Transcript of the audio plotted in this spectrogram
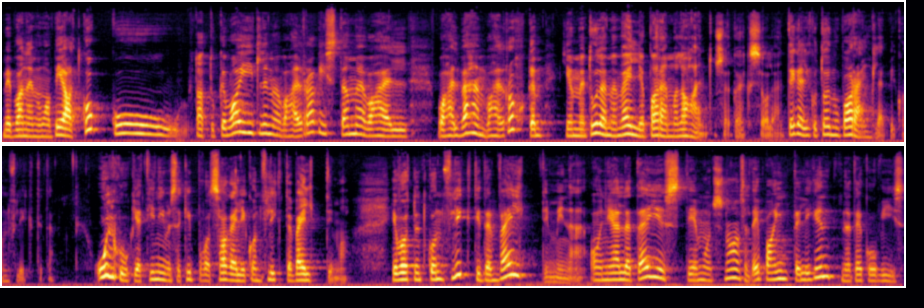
me paneme oma pead kokku, natuke vaidleme, vahel ragistame, vahel, vahel vähem, vahel rohkem ja me tuleme välja parema lahendusega, eks ole, tegelikult toimub areng läbi konfliktide olgugi, et inimesed kipuvad sageli konflikte vältima. ja vot nüüd konfliktide vältimine on jälle täiesti emotsionaalselt ebaintelligentne teguviis,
